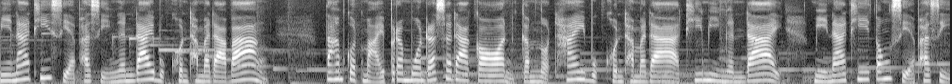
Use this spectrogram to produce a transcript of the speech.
มีหน้าที่เสียภาษีเงินได้บุคคลธรรมดาบ้าง ตามกฎหมายประมวลรัษฎากรกำหนดให้บุคคลธรรมดาที่มีเงินได้ มีหน้าที่ต้องเสียภาษี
